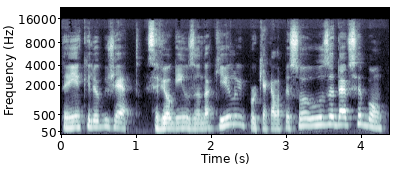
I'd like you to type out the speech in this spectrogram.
tem aquele objeto. Você viu alguém usando aquilo e porque aquela pessoa usa, deve ser bom.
